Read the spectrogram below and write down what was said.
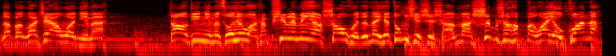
那本官这样问你们：到底你们昨天晚上拼了命要烧毁的那些东西是什么？是不是和本官有关呢？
